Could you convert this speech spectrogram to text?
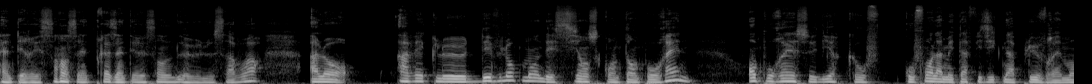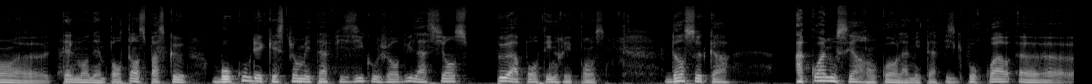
Intéressant, c'est très intéressant de le savoir. Alors, avec le développement des sciences contemporaines, on pourrait se dire qu'au fond, la métaphysique n'a plus vraiment euh, tellement d'importance parce que beaucoup des questions métaphysiques aujourd'hui, la science peut apporter une réponse. Dans ce cas, à quoi nous sert encore la métaphysique? Pourquoi euh,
